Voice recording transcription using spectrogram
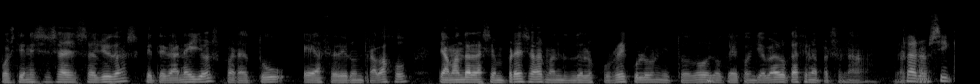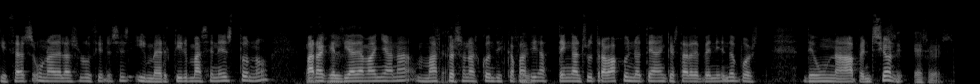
pues tienes esas ayudas que te dan ellos para tú eh, acceder a un trabajo, llamando a las empresas, mandando los currículum y todo lo que conlleva lo que hace una persona. Claro, sí, quizás una de las soluciones es invertir más en esto, ¿no? Para que el día de mañana más sea, personas con discapacidad tengan su trabajo y no tengan que estar dependiendo pues de una pensión. Sí, eso es.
